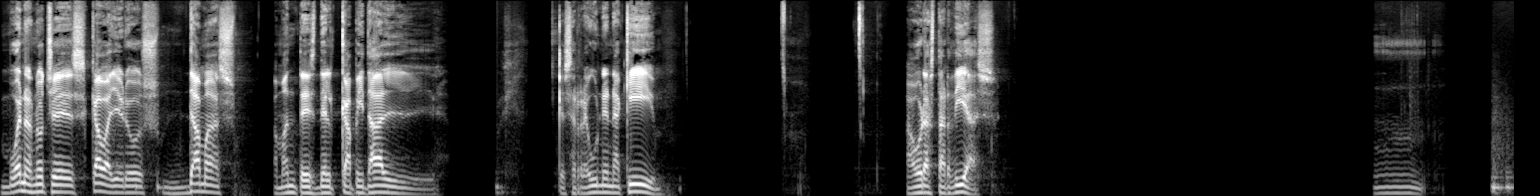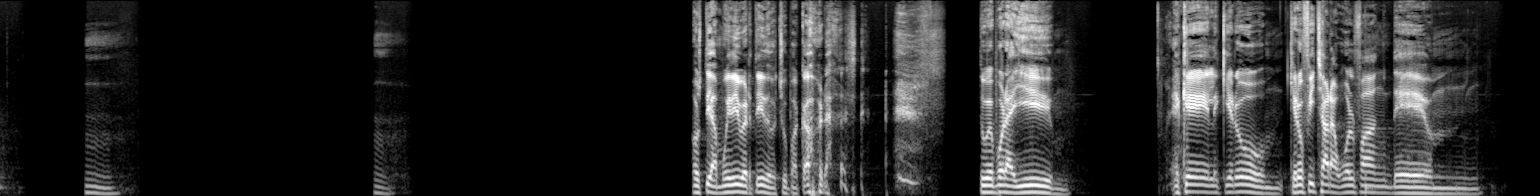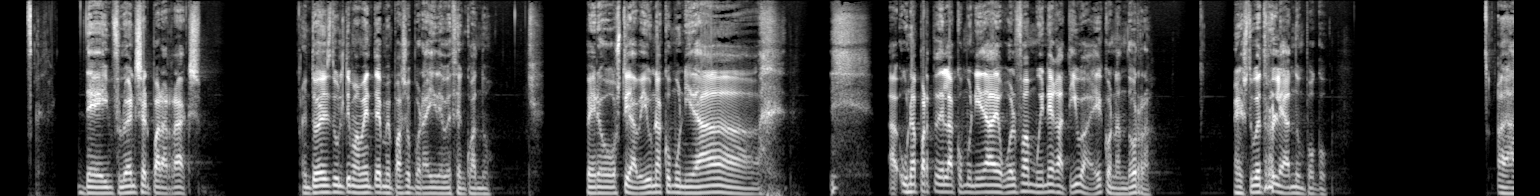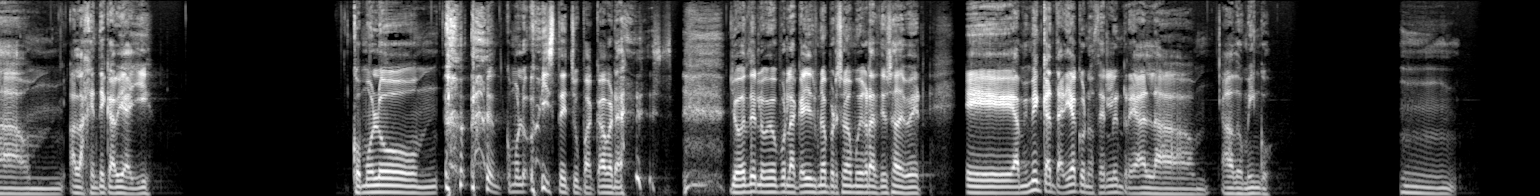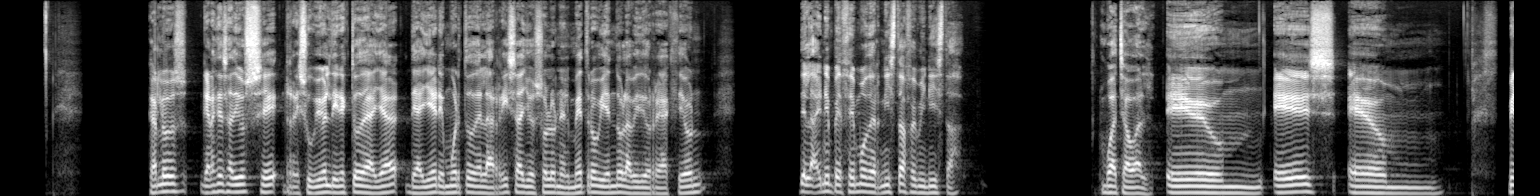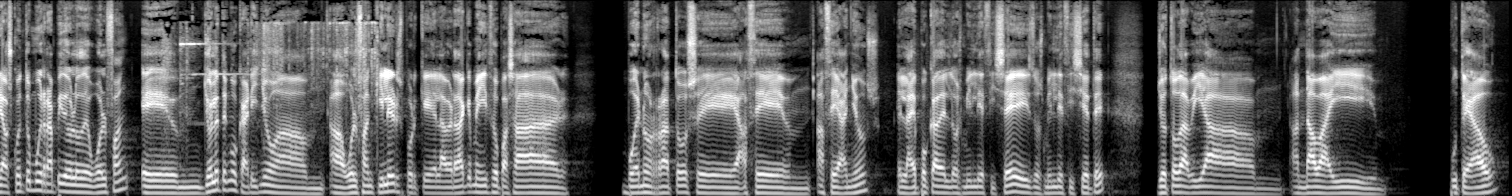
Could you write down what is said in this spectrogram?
Buenas noches, caballeros, damas, amantes del capital, que se reúnen aquí a horas tardías. Mm. Mm. Mm. Hostia, muy divertido, chupacabras. Estuve por allí. Es que le quiero. Quiero fichar a Wolfgang de. mm, de influencer para Rax. Entonces, últimamente me paso por ahí de vez en cuando. Pero, hostia, vi una comunidad. una parte de la comunidad de Wolfgang muy negativa, ¿eh? Con Andorra. Estuve troleando un poco. A, mm, la gente que había allí. ¿Cómo lo, cómo lo viste, chupacabras? Yo a veces lo veo por la calle, es una persona muy graciosa de ver. Eh, a mí me encantaría conocerle en real a, a Domingo. Mm. Carlos, gracias a Dios se resubió el directo de ayer, de ayer. He muerto de la risa yo solo en el metro viendo la videoreacción de la NPC modernista feminista. Buah, chaval. Eh, es. eh, mira, os cuento muy rápido lo de Wolfgang. Eh, yo le tengo cariño a, a Wolfgang Killers porque la verdad que me hizo pasar buenos ratos eh, hace, hace años, en la época del 2016, 2017. Yo todavía andaba ahí puteado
